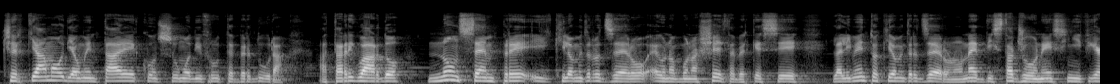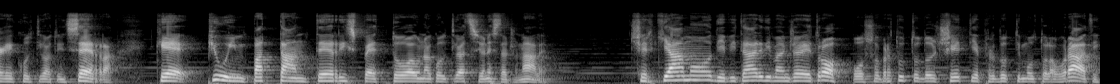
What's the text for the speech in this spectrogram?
cerchiamo di aumentare il consumo di frutta e verdura. A tal riguardo non sempre il chilometro zero è una buona scelta perché se l'alimento a chilometro zero non è di stagione significa che è coltivato in serra che è più impattante rispetto a una coltivazione stagionale. Cerchiamo di evitare di mangiare troppo, soprattutto dolcetti e prodotti molto lavorati.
